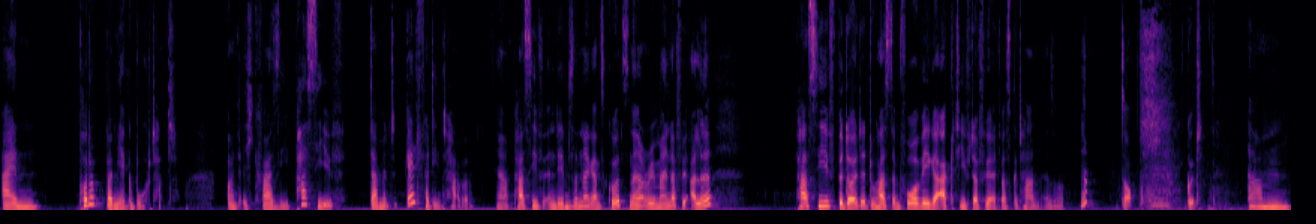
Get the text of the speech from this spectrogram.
ein Produkt bei mir gebucht hat und ich quasi passiv damit Geld verdient habe. Ja, passiv in dem Sinne, ganz kurz, ne, Reminder für alle. Passiv bedeutet, du hast im Vorwege aktiv dafür etwas getan. Also, ne? So, gut. Ähm,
